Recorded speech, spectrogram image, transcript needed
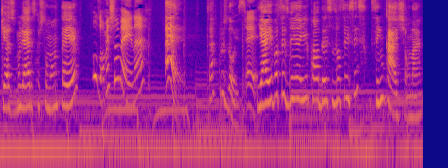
que as mulheres costumam ter. Os homens também, né? É, serve pros dois. É. E aí vocês veem aí qual desses vocês se, se encaixam, né?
